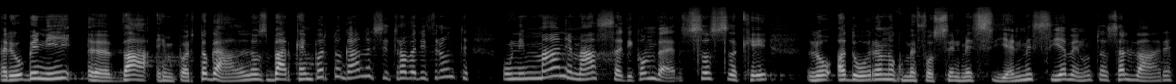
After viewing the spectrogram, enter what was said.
Reubeni eh, va in Portogallo, sbarca in Portogallo e si trova di fronte un'immane massa di conversos che lo adorano come fosse il Messia. Il Messia è venuto a salvare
